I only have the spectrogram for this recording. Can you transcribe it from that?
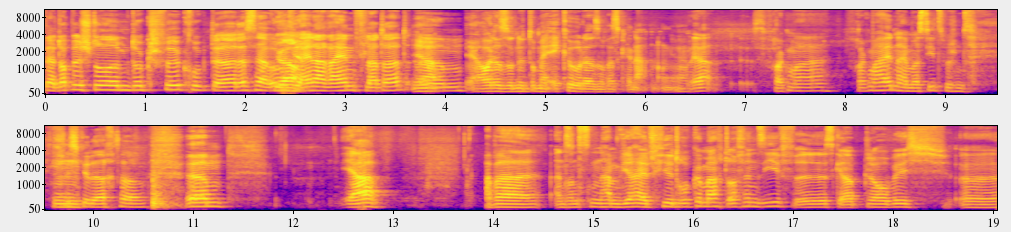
der Doppelsturm Duck Füllkrug da, dass da irgendwie ja. einer reinflattert. Ja. Ähm, ja, oder so eine dumme Ecke oder sowas, keine Ahnung. Ja, ja frag mal, frag mal Heidenheim, was die zwischenzeitlich mhm. gedacht haben. Ähm, ja, aber ansonsten haben wir halt viel Druck gemacht offensiv. Äh, es gab, glaube ich, äh,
